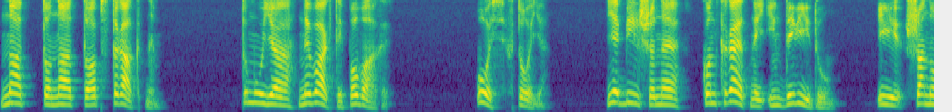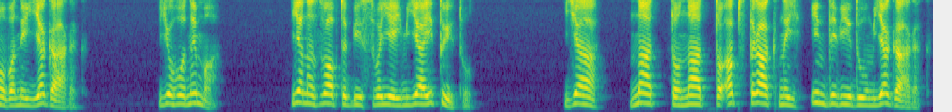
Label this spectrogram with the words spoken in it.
надто надто абстрактним. Тому я не вартий поваги. Ось хто я. Я більше не конкретний індивідуум і шанований ягарик. Його нема. я назвав тобі своє ім'я і титул. Я надто надто абстрактний індивідуум ягарок,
